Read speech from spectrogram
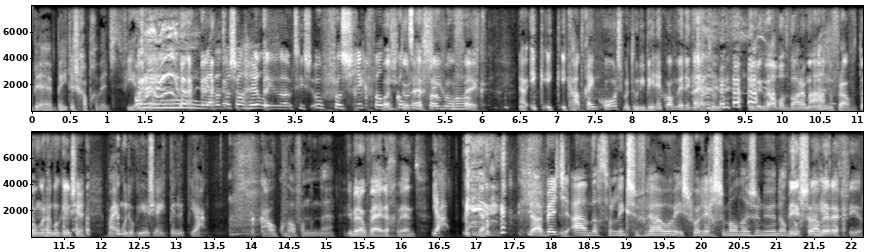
eh, beterschap gewenst. Via Oeh, ja, dat was wel heel erotisch. Oeh, van schrik valt Was echt koptelefoon over of mijn hoofd. Nou, ik, ik, ik had geen koorts, maar toen die binnenkwam, werd ik, ja, toen liep ik wel wat warm aan, mevrouw van Tongen. Dat moet ik eerlijk zeggen. Maar ik moet ook eerlijk zeggen, ik ben, ja, ik hou ook wel van een... eh, Je bent ook weinig gewend. ja, Nou, een beetje aandacht van linkse vrouwen is voor rechtse mannen zo nu en dan Wie toch is zo nou weer rechts hier?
